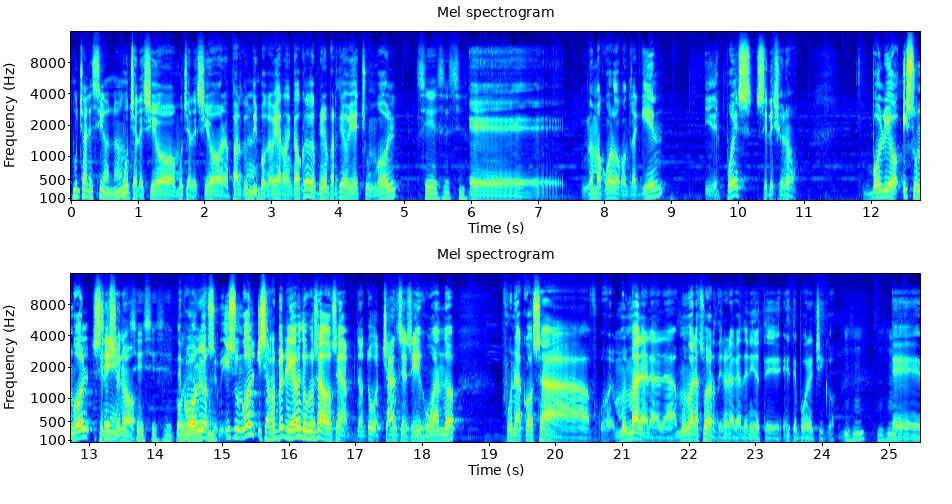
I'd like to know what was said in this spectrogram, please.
Mucha lesión, ¿no? Mucha lesión, mucha lesión. Aparte, un Ah. tipo que había arrancado, creo que el primer partido había hecho un gol. Sí, sí, sí. eh, no me acuerdo contra quién. Y después se lesionó. Volvió, hizo un gol, se Sí, lesionó. sí, sí, sí. Después Volvió, volvió, hizo un gol y se rompió el ligamento cruzado. O sea, no tuvo chance de seguir jugando. Fue una cosa muy mala, la, la- muy mala suerte, ¿no? La que ha tenido este, este pobre chico. Eh,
